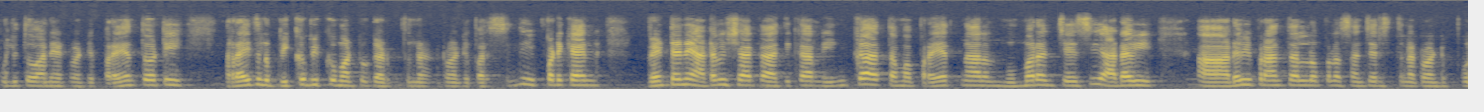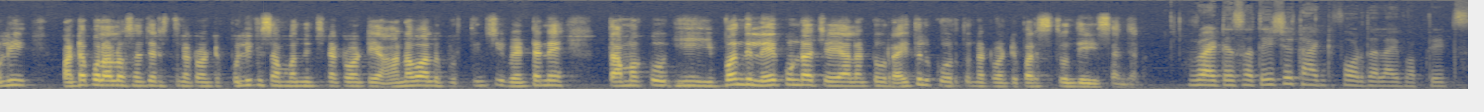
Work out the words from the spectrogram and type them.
పులితో అనేటువంటి భయంతో రైతులు బిక్కుబిక్కుమంటూ గడుపుతున్నటువంటి పరిస్థితి. ఇప్పటికైనా వెంటనే అటవీ శాఖ అధికారులు ఇంకా తమ ప్రయత్నాలను ముమ్మరం చేసి అడవి ఆ అడవి ప్రాంతాల లోపల సంచరిస్తున్నటువంటి పులి పంట పొలాల్లో సంచరిస్తున్నటువంటి పులికి సంబంధించినటువంటి ఆనవాళ్ళు గుర్తించి వెంటనే తమకు ఈ ఇబ్బంది లేకుండా చేయాలంటూ రైతులు కోరుతున్నటువంటి పరిస్థితి ఉంది ఈ Sanjana. Right Satish thank you for the live updates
